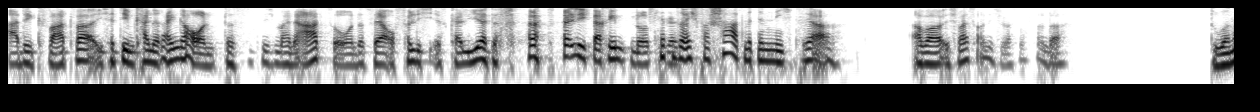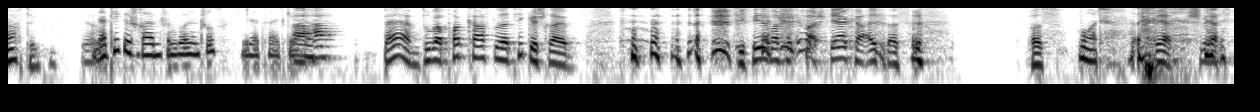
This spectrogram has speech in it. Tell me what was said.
adäquat war, ich hätte ihm keine reingehauen. Das ist nicht meine Art so. Und das wäre auch völlig eskaliert. Das wäre völlig nach hinten Hätten losgegangen. sie euch verscharrt mit einem Nichts. Ja. Aber ich weiß auch nicht, was macht man da? drüber nachdenken. Ja. Einen Artikel schreiben für einen goldenen Schuss. Jederzeit gerne. Aha. Bam, drüber Podcast oder Artikel schreiben. die Feder war schon immer stärker als das. Was? Wort. Schwert, Schwert.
